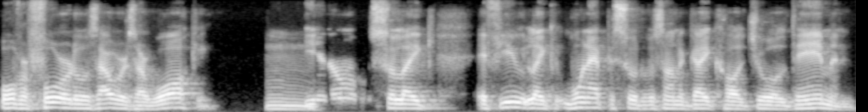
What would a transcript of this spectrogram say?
over four of those hours are walking. Mm. You know, so like if you like one episode was on a guy called Joel Dahmen,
